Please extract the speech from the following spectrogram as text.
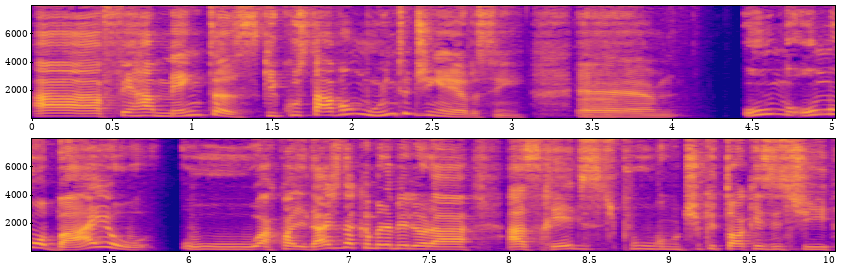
a ferramentas que custavam muito dinheiro, assim. Ah. É, o, o mobile, o, a qualidade da câmera melhorar, as redes, tipo o TikTok existir,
